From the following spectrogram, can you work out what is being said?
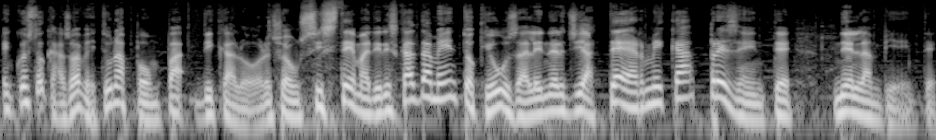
In questo caso avete una pompa di calore, cioè un sistema di riscaldamento che usa l'energia termica presente nell'ambiente.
